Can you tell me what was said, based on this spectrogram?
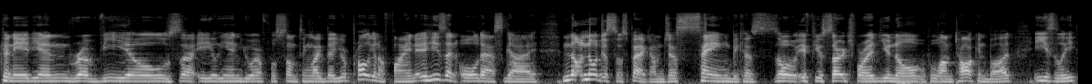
Canadian reveals uh, alien UFO something like that, you're probably gonna find it. He's an old ass guy. No, no disrespect. I'm just saying because so if you search for it, you know who I'm talking about easily.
